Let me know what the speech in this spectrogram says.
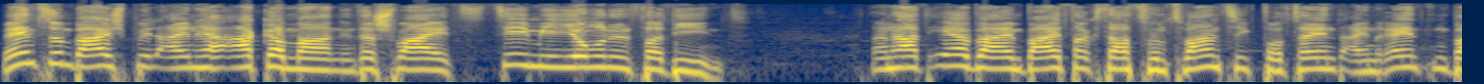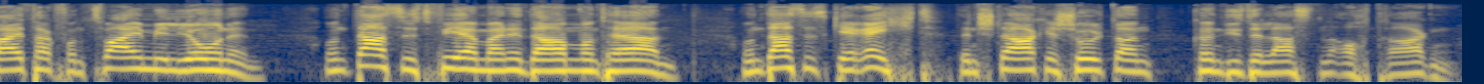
Wenn zum Beispiel ein Herr Ackermann in der Schweiz 10 Millionen verdient, dann hat er bei einem Beitragssatz von 20 Prozent einen Rentenbeitrag von 2 Millionen. Und das ist fair, meine Damen und Herren. Und das ist gerecht, denn starke Schultern können diese Lasten auch tragen.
